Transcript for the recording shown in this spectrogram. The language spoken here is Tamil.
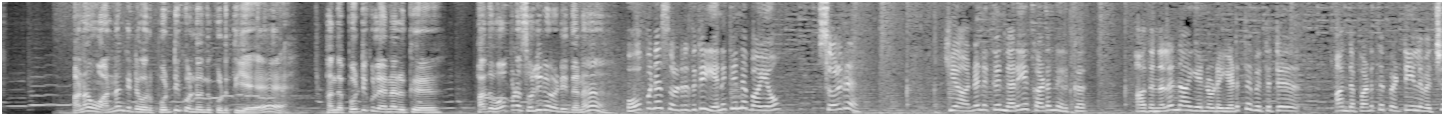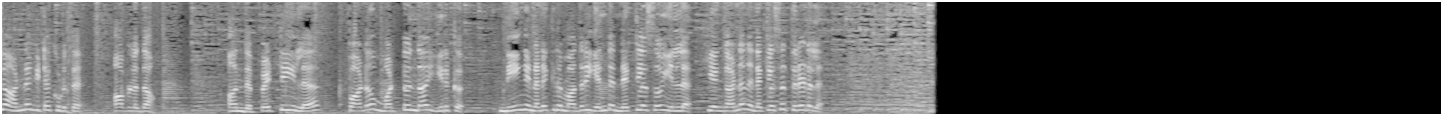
ஆனா உன் அண்ணன் கிட்ட ஒரு பொட்டி கொண்டு வந்து கொடுத்தியே அந்த பொட்டிக்குள்ள என்ன இருக்கு? அதை ஓப்பனா சொல்லிட வேண்டியதானே ஓப்பனா சொல்றதுக்கு எனக்கு என்ன பயம்? சொல்றேன். என் அண்ணனுக்கு நிறைய கடன் இருக்கு. அதனால நான் என்னோட இடத்த வித்துட்டு அந்த பணத்தை பெட்டியில வச்சு அண்ணன் கிட்ட கொடுத்தேன். அவ்வளவுதான். அந்த பெட்டியில பணம் மட்டும்தான் இருக்கு. நீங்க நினைக்கிற மாதிரி எந்த நெக்லஸும் இல்ல. எங்க அண்ணன் அந்த நெக்லஸ திருடல.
